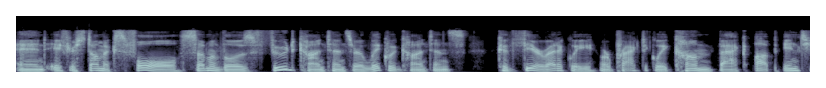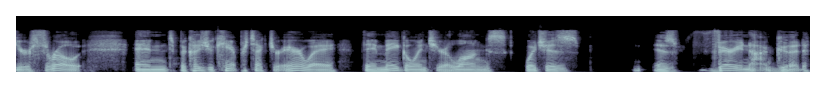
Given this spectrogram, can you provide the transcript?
And if your stomach's full, some of those food contents or liquid contents could theoretically or practically come back up into your throat. And because you can't protect your airway, they may go into your lungs, which is is very not good.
